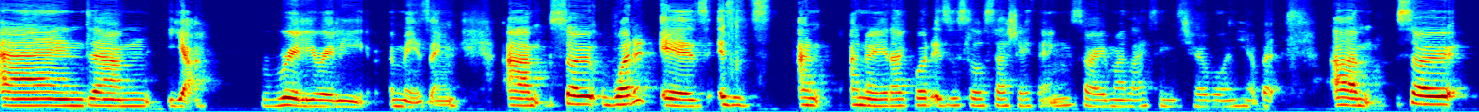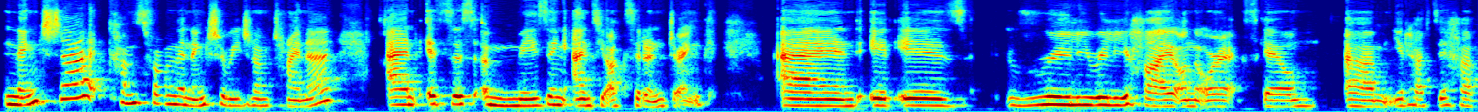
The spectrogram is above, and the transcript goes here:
And um, yeah, really, really amazing. Um, so what it is, is it's, and I know you're like, what is this little sachet thing? Sorry, my lighting is terrible in here. But um, so Ningxia comes from the Ningxia region of China, and it's this amazing antioxidant drink. And it is really, really high on the ORAC scale. Um, you'd have to have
